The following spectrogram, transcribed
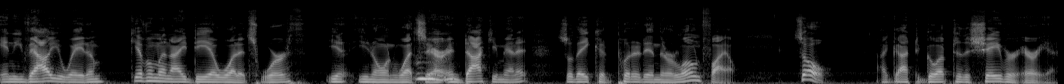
and evaluate them, give them an idea what it's worth, you, you know, and what's mm-hmm. there, and document it so they could put it in their loan file. So I got to go up to the shaver area,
